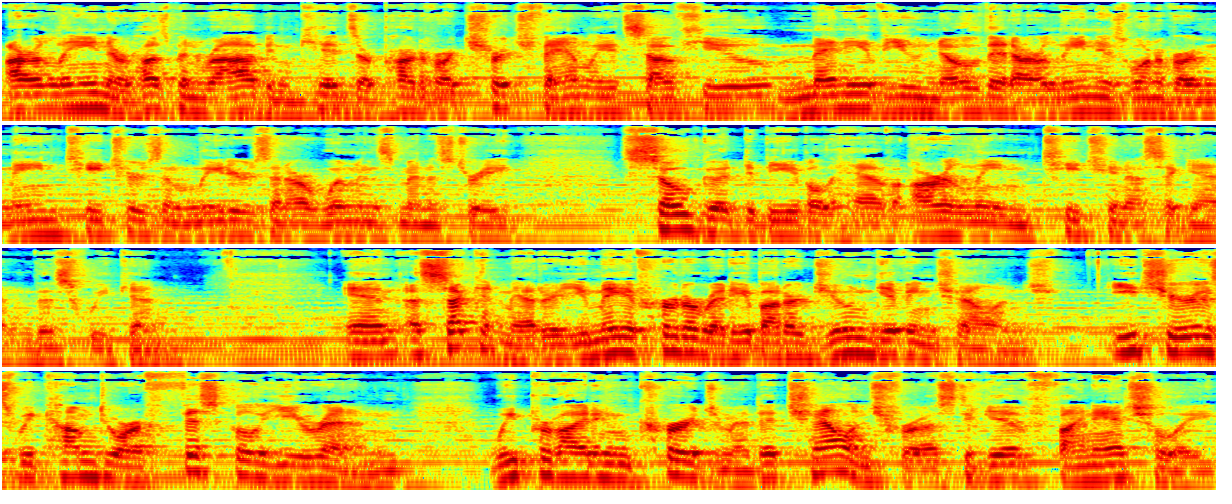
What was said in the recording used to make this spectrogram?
Arlene, her husband Rob, and kids are part of our church family at Southview. Many of you know that Arlene is one of our main teachers and leaders in our women's ministry. So good to be able to have Arlene teaching us again this weekend. And a second matter, you may have heard already about our June Giving Challenge. Each year, as we come to our fiscal year end, we provide encouragement, a challenge for us to give financially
